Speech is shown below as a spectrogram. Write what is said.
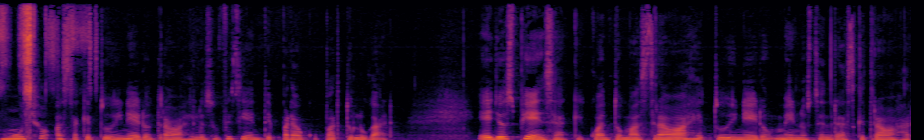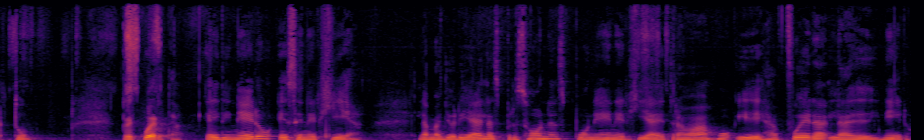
mucho hasta que tu dinero trabaje lo suficiente para ocupar tu lugar. Ellos piensan que cuanto más trabaje tu dinero, menos tendrás que trabajar tú. Recuerda, el dinero es energía la mayoría de las personas pone energía de trabajo y deja fuera la de dinero.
